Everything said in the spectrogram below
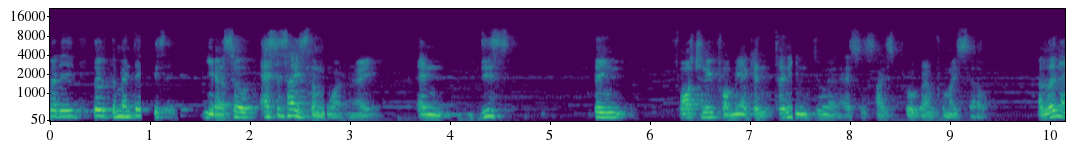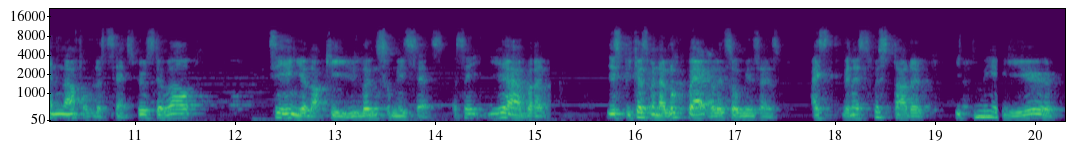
but it, the, the main thing is, yeah, so exercise number one, right? And this thing, fortunately for me, I can turn it into an exercise program for myself. I learned enough of the sets. People say, well, seeing you're lucky, you learn so many sets. I say, yeah, but it's because when I look back, I learned so many sets. I, when I first started, it took me a year,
